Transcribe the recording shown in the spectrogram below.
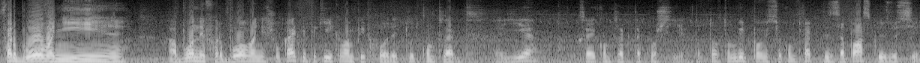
фарбовані або не фарбовані, шукайте такі, як вам підходять. Тут комплект є, цей комплект також є. Тобто автомобіль повністю комплектний з запаскою з усім.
